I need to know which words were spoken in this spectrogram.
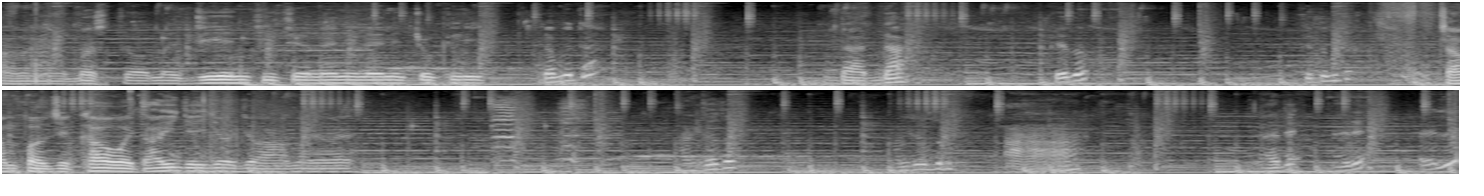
અને બસ જો અમે જીએનજી છે નાની નાની ચોકલી હા બેટા દાદા કીધું કીધું બેટા જામફળ જે ખાવ હોય તો આવી જઈજો જો આમાં હવે આંધો તો આંધો બધું હા અરે અરે અરે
